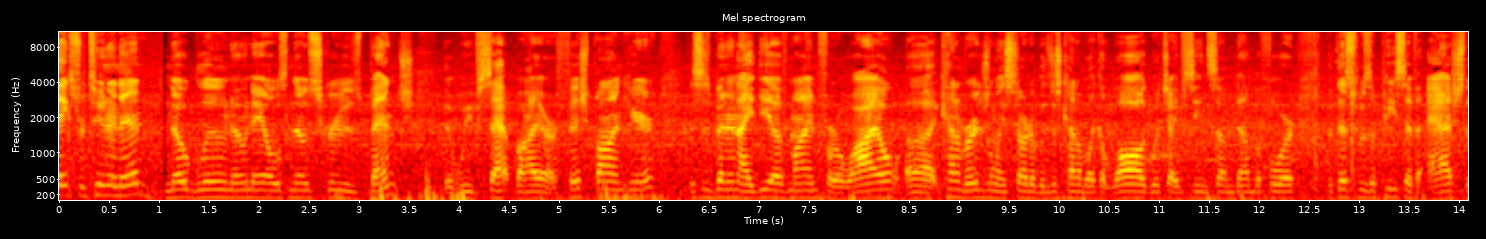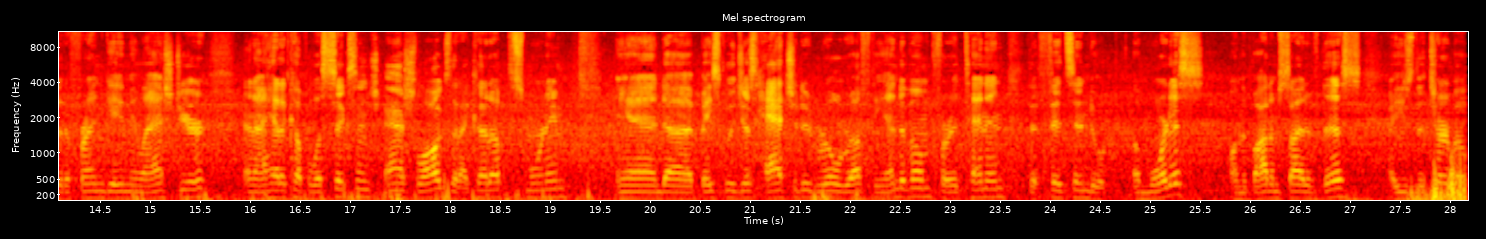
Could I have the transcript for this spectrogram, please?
Thanks for tuning in. No glue, no nails, no screws bench that we've sat by our fish pond here. This has been an idea of mine for a while. Uh, it kind of originally started with just kind of like a log, which I've seen some done before. But this was a piece of ash that a friend gave me last year. And I had a couple of six inch ash logs that I cut up this morning and uh, basically just hatcheted real rough the end of them for a tenon that fits into a, a mortise on the bottom side of this. I used the turbo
